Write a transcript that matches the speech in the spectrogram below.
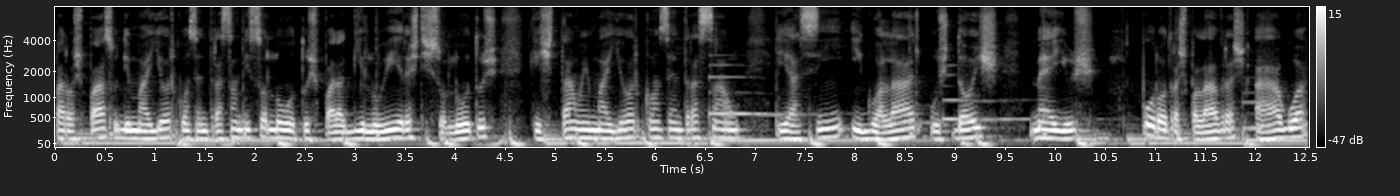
para o espaço de maior concentração de solutos, para diluir estes solutos que estão em maior concentração e assim igualar os dois meios. Por outras palavras, a água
